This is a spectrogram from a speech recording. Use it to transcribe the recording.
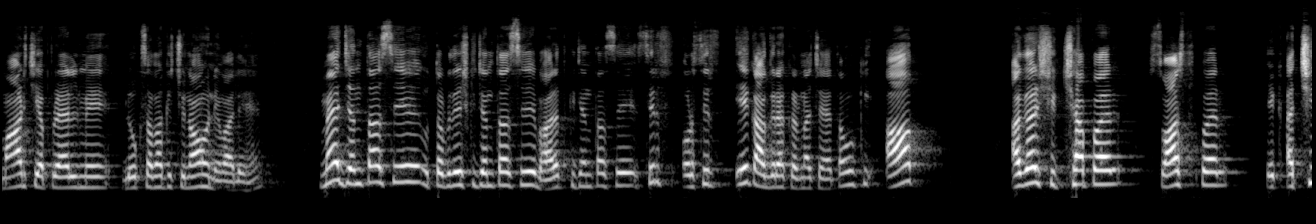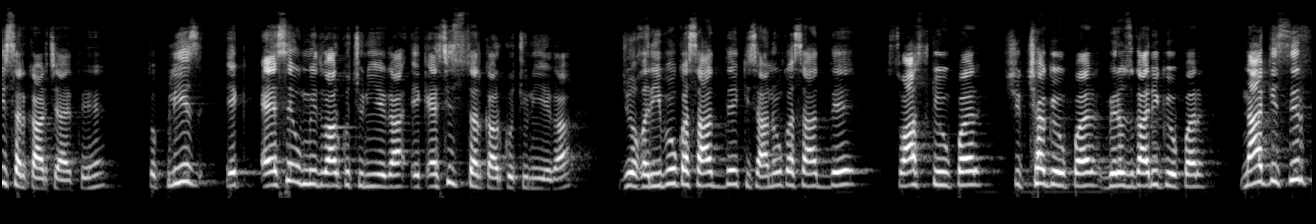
मार्च या अप्रैल में लोकसभा के चुनाव होने वाले हैं। मैं जनता से, उत्तर प्रदेश की जनता से, भारत की जनता से सिर्फ़ और सिर्फ़ एक आग्रह करना चाहता हूँ कि आप अगर शिक्षा पर, स्वास्थ्य पर एक अच्छी सरकार चाहते हैं तो प्लीज़ एक ऐसे उम्मीदवार को चुनिएगा, एक ऐसी सरकार को चुनिएगा जो गरीबों का साथ दे, किसानों का साथ दे स्वास्थ्य के ऊपर, शिक्षा के ऊपर, बेरोजगारी के ऊपर, ना कि सिर्फ़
